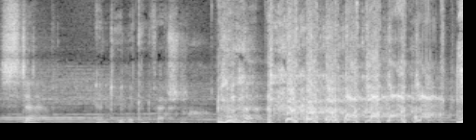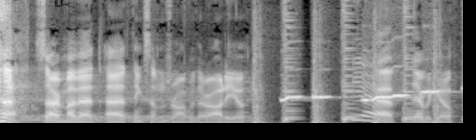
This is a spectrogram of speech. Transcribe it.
Step into the confessional. Sorry, my bad. Uh, I think something's wrong with our audio. Yeah, there we go.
